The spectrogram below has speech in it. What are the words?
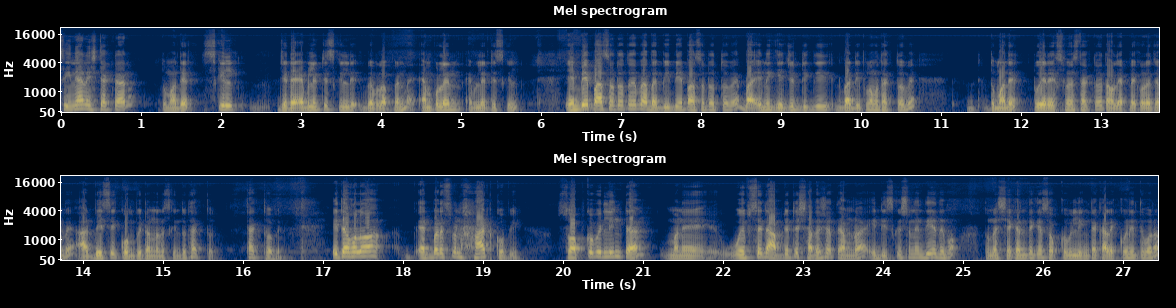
সিনিয়র ইনস্ট্রাক্টর তোমাদের স্কিল যেটা ability skill development employment ability skill M B A pass out হতে হবে বা বিবিএ পাস আউট হতে হবে বা এনি গ্রাজুয়েট ডিগ্রি বা ডিপ্লোমা থাকতে হবে, তোমাদের টু ইয়ার এক্সপিরিয়েন্স থাকতে হবে, তাহলে অ্যাপ্লাই করা যাবে। আর বেসিক কম্পিউটার নলেজ কিন্তু থাকতে থাকতে হবে। এটা হলো অ্যাডভার্টাইজমেন্ট হার্ড কপি সফট কপির লিঙ্কটা মানে ওয়েবসাইটে আপডেটের সাথে সাথে আমরা এই ডিসক্রিপশনে দিয়ে দেবো। তোমরা সেখান থেকে সফট কপির লিঙ্কটা কালেক্ট করে নিতে পারো।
